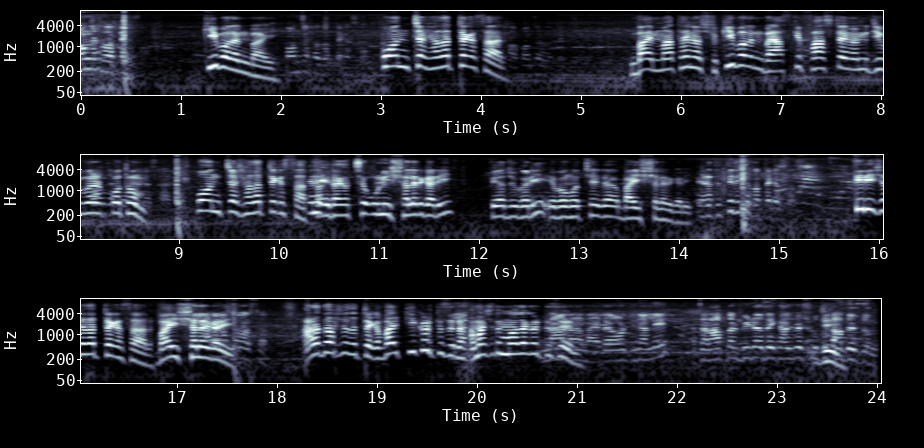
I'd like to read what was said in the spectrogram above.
পঞ্চাশ হাজার টাকা কি বলেন ভাই? পঞ্চাশ হাজার টাকা স্যার। হ্যাঁ, ভাই মাথায় নষ্ট। কি বলেন ভাই? আজকে ফার্স্ট টাইম আমি জীবনের প্রথম। পঞ্চাশ হাজার টাকা স্যার। এটা হচ্ছে উনিশ সালের গাড়ি পেঁয়াজু গাড়ি এবং হচ্ছে এটা বাইশ সালের গাড়ি। এটাতে তিরিশ হাজার টাকা স্যার। তিরিশ হাজার টাকা স্যার। বাইশ সালের গাড়ি। আরও দশ হাজার টাকা। ভাই কি করতেছেন? আমার সাথে মজা করতেছেন। না না এটা অরিজিনালি যারা আপনার ভিডিও দেখে আসবে শুধু তাদের জন্য।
